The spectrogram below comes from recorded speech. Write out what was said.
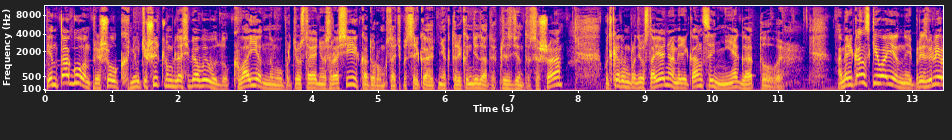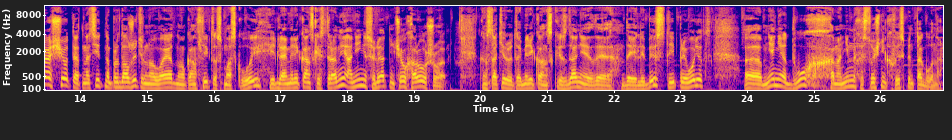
Пентагон пришел к неутешительному для себя выводу, к военному противостоянию с Россией, которому, кстати, подстрекают некоторые кандидаты в президенты США. Вот к этому противостоянию американцы не готовы. Американские военные произвели расчеты относительно продолжительного военного конфликта с Москвой, и для американской страны они не сулят ничего хорошего, констатирует американское издание The Daily Beast и приводит э, мнение двух анонимных источников из Пентагона.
